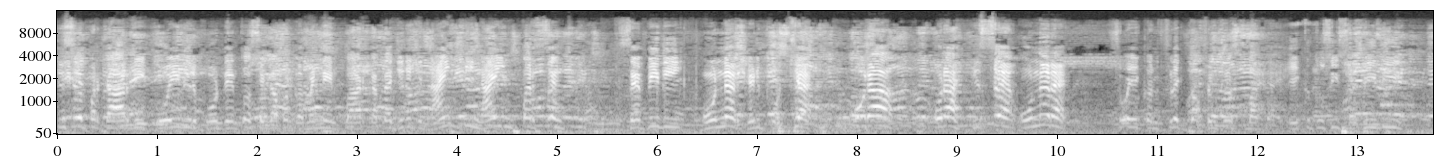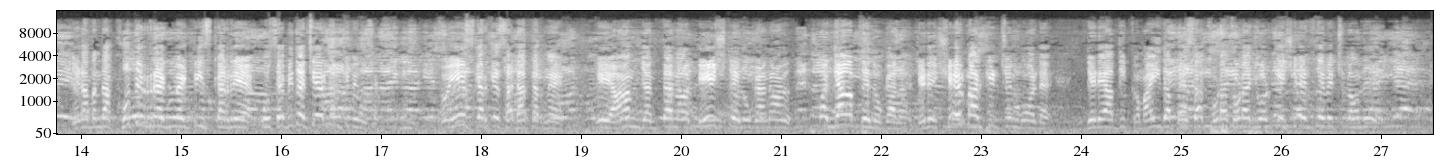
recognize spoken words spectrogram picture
ਕਿਸੇ ਪ੍ਰਕਾਰ ਦੀ ਕੋਈ ਵੀ ਰਿਪੋਰਟ ਦੇਣ ਤੋਂ ਸਿੰਗਾਪੁਰ ਗਵਰਨਮੈਂਟ ਨੇ ਇਨਕਾਰ ਕਰਤਾ ਜਿਹਦੇ ਚ 99% ਸੈਬੀ ਦੀ ਓਨਰ ਜਿਹੜੀ ਪੁੱਛ ਉਹਦਾ ਉਹਦਾ ਹਿੱਸਾ ਓਨਰ ਹੈ ਸੋ ਇਹ ਕਨਫਲਿਕਟ ਆਫ ਇੰਟਰਸਟ ਬਣਦਾ ਹੈ। ਇੱਕ ਤੁਸੀਂ ਸੈਬੀ ਦੀ ਜਿਹੜਾ ਬੰਦਾ ਖੁਦ ਰੈਗੂਲੇਟਰੀਜ਼ ਕਰ ਰਿਹਾ ਹੈ ਉਹ ਸੈਬੀ ਦਾ ਚੇਅਰਮੈਨ ਕਿਵੇਂ ਹੋ ਸਕਦਾ ਸੋ ਇਸ ਕਰਕੇ ਸਾਡਾ ਕਰਨਾ ਹੈ ਕਿ ਆਮ ਜਨਤਾ ਨਾਲ ਦੇਸ਼ ਦੇ ਲੋਕਾਂ ਨਾਲ ਪੰਜਾਬ ਦੇ ਲੋਕਾਂ ਨਾਲ ਜਿਹੜੇ ਸ਼ੇਅਰ ਮਾਰਕੀਟ ਚ ਇਨਵੋਲਡ ਹੈ ਜਿਹੜੇ ਆਪਦੀ ਕਮਾਈ ਦਾ ਪੈਸਾ ਥੋੜਾ ਥੋੜਾ ਜੋੜ ਕੇ ਸ਼ੇਅਰ ਦੇ ਵਿੱਚ ਲਾਉਂਦੇ ਆ,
